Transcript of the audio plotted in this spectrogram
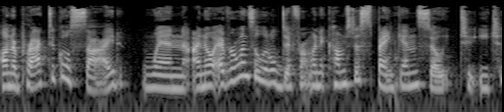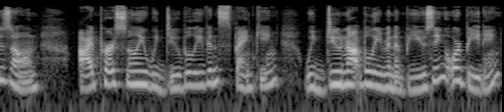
on a practical side, when I know everyone's a little different when it comes to spanking, so to each his own, I personally, we do believe in spanking. We do not believe in abusing or beating,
